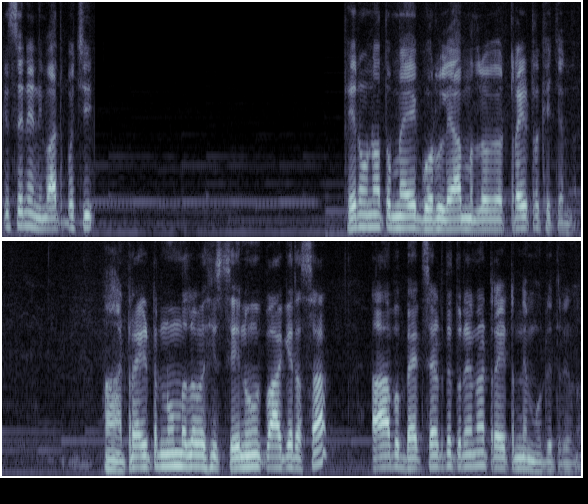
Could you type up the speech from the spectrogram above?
ਕਿਸੇ ਨੇ ਨਹੀਂ ਬਾਤ ਪੁੱਛੀ। ਫਿਰ ਉਹਨਾਂ ਤੋਂ ਮੈਂ ਇਹ ਗੁਰ ਲਿਆ, ਮਤਲਬ ਟਰੈਕਟਰ ਖਿੱਚਣ ਦਾ। ਹਾਂ, ਟਰੈਕਟਰ ਨੂੰ ਮਤਲਬ ਹਿੱਸੇ ਨੂੰ ਪਾ ਕੇ ਰੱਸਾ, ਆਪ ਬੈਕ ਸਾਈਡ ਤੇ ਤੁਰੇ ਨਾ ਟਰੈਕਟਰ ਨੇ ਮੂਹਰੇ ਤੁਰੇ ਹੋਣਾ।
